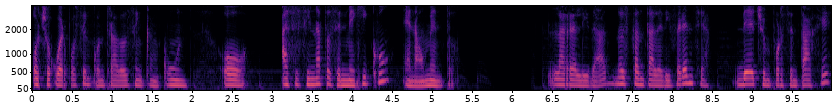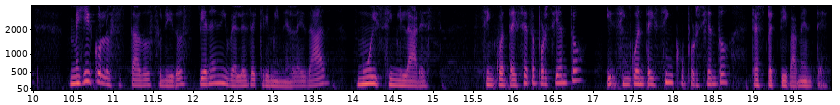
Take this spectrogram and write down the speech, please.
ocho cuerpos encontrados en Cancún o asesinatos en México en aumento. La realidad no es tanta la diferencia. De hecho, en porcentaje, México y los Estados Unidos tienen niveles de criminalidad muy similares, 57% y 55% respectivamente.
